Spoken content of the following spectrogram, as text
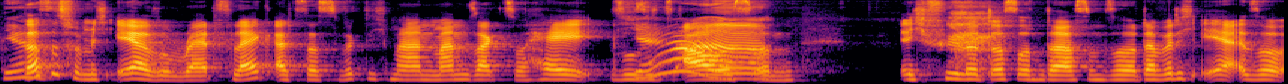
ja. das ist für mich eher so Red Flag, als dass wirklich mal ein Mann sagt so, hey, so ja. sieht's aus und ich fühle das und das und so. Da würde ich eher, also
